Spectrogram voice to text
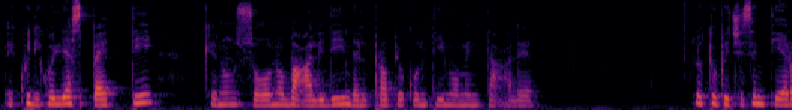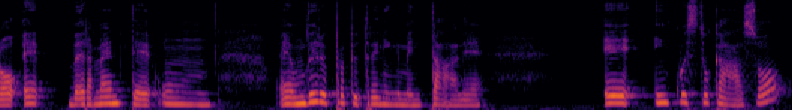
e quindi quegli aspetti che non sono validi nel proprio continuo mentale. L'ottuplice sentiero è veramente un, è un vero e proprio training mentale e in questo caso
